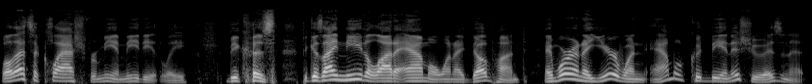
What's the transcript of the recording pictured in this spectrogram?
Well, that's a clash for me immediately because because I need a lot of ammo when I dove hunt, and we're in a year when ammo could be an issue, isn't it?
